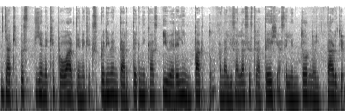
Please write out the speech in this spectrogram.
ya que pues tiene que probar, tiene que experimentar técnicas y ver el impacto, analizar las estrategias, el entorno, el target,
